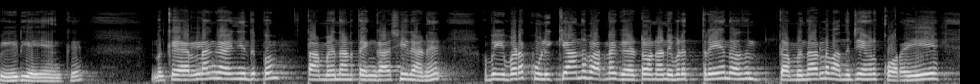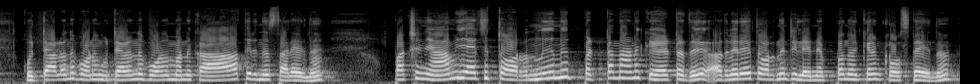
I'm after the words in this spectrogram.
പേടിയായി ഞങ്ങൾക്ക് കേരളം കഴിഞ്ഞ് ഇതിപ്പം തമിഴ്നാട് തെങ്കാശിയിലാണ്. അപ്പോൾ ഇവിടെ കുളിക്കാമെന്ന് പറഞ്ഞ കേട്ടോണ്ടാണ് ഇവിടെ ഇത്രയും ദിവസം തമിഴ്നാട്ടിൽ വന്നിട്ട് ഞങ്ങൾ കുറേ കുറ്റാലൊന്ന് പോകണം കുറ്റാലൊന്ന് പോകണം പറഞ്ഞ് കാത്തിരുന്ന സ്ഥലമായിരുന്നു പക്ഷെ ഞാൻ വിചാരിച്ച് തുറന്നെന്ന് പെട്ടെന്നാണ് കേട്ടത്. അതുവരെ തുറന്നിട്ടില്ല. എന്നെ എപ്പോൾ നോക്കിയാലും ക്ലോസ്ഡ് ആയിരുന്നു.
